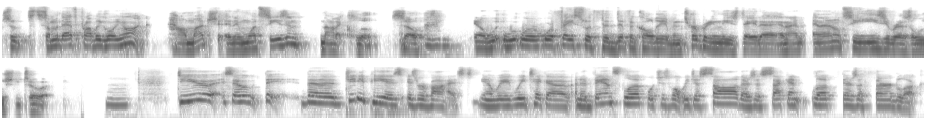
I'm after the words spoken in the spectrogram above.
So some of that's probably going on. How much and in what season? Not a clue. So, you know, we're, we're faced with the difficulty of interpreting these data, and I and I don't see easy resolution to it. Hmm. Do you so the the GDP is is revised? You know, we we take a, an advanced look, which is what we just saw. There's a second look. There's a third look.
